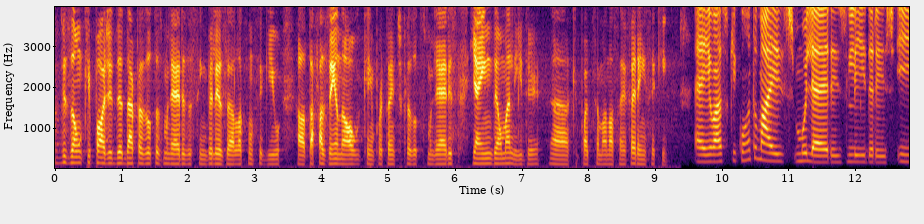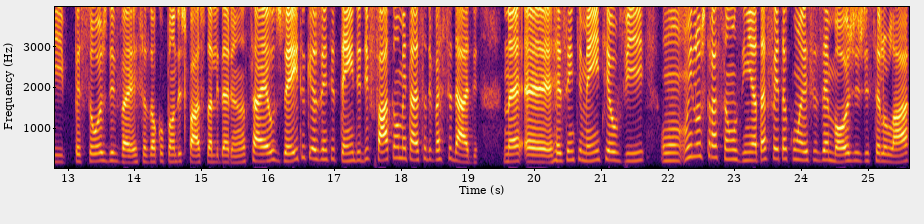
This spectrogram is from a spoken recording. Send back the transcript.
visão que pode dar para as outras mulheres assim, beleza, ela conseguiu, ela está fazendo algo que é importante para as outras mulheres e ainda é uma líder que pode ser uma nossa referência aqui. É, eu acho que quanto mais mulheres, líderes e pessoas diversas ocupando espaço da liderança, é o jeito que a gente tem de, de fato, aumentar essa diversidade. Né? É, recentemente eu vi um, uma ilustraçãozinha, até feita com esses emojis de celular,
